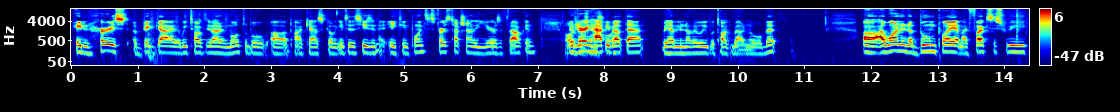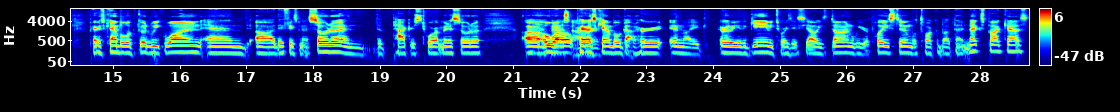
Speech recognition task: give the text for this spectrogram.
Hayden Hurst, a big guy that we talked about in multiple uh, podcasts going into the season, had eighteen points. His first touchdown of the year as a Falcon. Told We're very he was gonna happy score. about that. We have him in another league. We'll talk about it in a little bit. Uh, I wanted a boom play at my flex this week. Parris Campbell looked good week one, and uh, they faced Minnesota, and the Packers tore up Minnesota. Uh, oh Parris well, Parris hurt. Campbell got hurt in like early in the game. He tore his ACL. He's done. We replaced him. We'll talk about that next podcast.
